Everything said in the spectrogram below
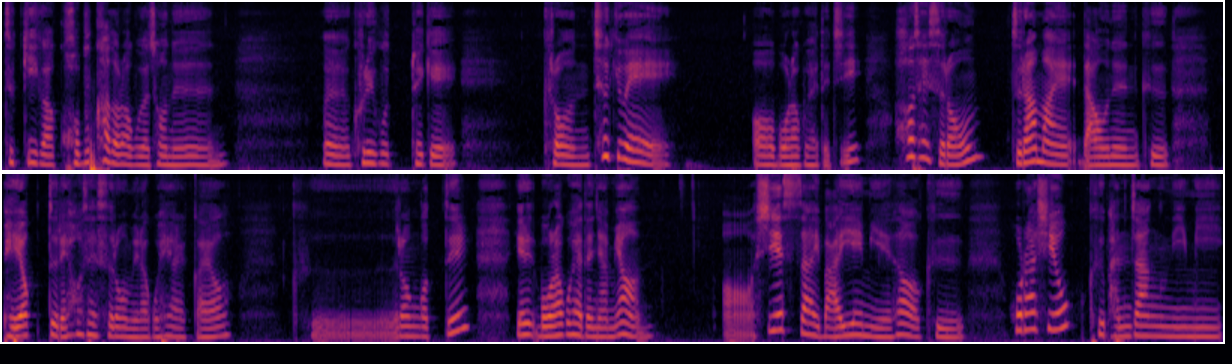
듣기가 거북하더라고요, 저는. 네, 그리고 되게 그런 특유의 어 뭐라고 해야 되지? 허세스러움? 드라마에 나오는 그 배역들의 허세스러움이라고 해야 할까요? 그런 것들 예를 뭐라고 해야 되냐면 어 CSI 마이애미에서 그 호라시오 그 반장님이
